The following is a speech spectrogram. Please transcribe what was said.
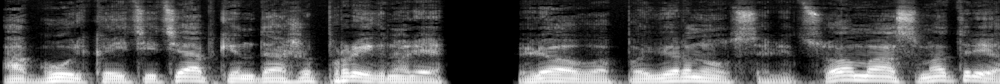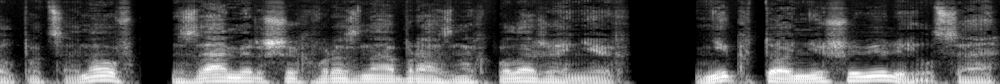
а Гурька и Тетяпкин даже прыгнули. Лева повернулся лицом и осмотрел пацанов, замерших в разнообразных положениях. Никто не шевелился.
